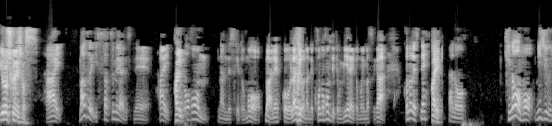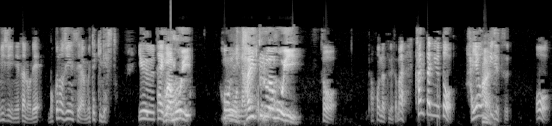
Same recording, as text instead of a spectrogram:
よろしくお願いします。はい。まず一冊目はですね、はい。はいこの本なんですけども、まあね、こう、ラジオなんでこの本って言っても見えないと思いますが、このですね、はい。あの、昨日も22時に寝たので、僕の人生は無敵です。というタイうわ、トルのもういい。もう本になってタイトルはもういい。そう。本になってるんですよ。まあ、簡単に言うと、早起き術を、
